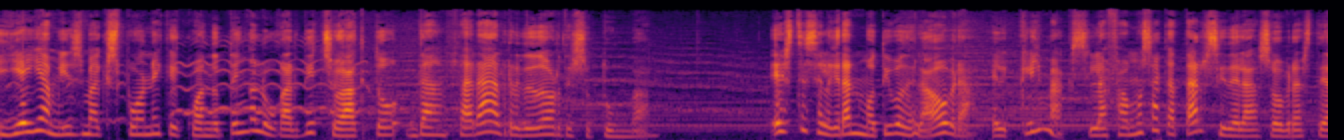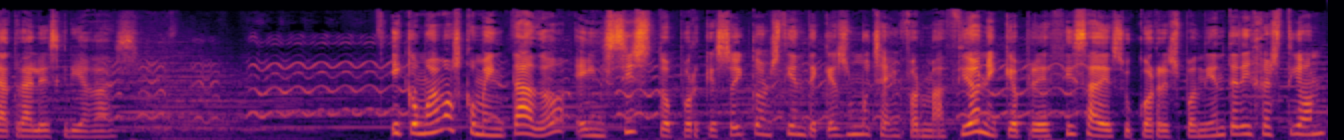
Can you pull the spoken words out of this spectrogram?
Y ella misma expone que cuando tenga lugar dicho acto, danzará alrededor de su tumba. Este es el gran motivo de la obra, el clímax, la famosa catarsis de las obras teatrales griegas. Y como hemos comentado, e insisto porque soy consciente que es mucha información y que precisa de su correspondiente digestión,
